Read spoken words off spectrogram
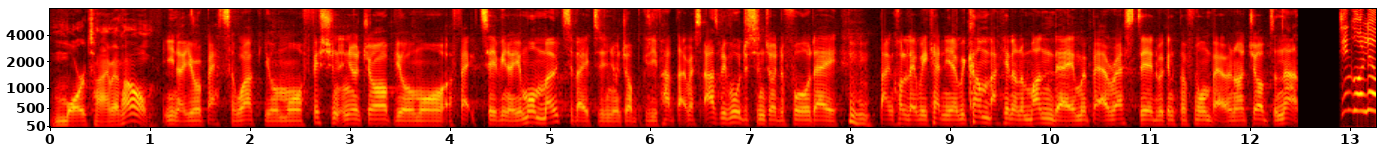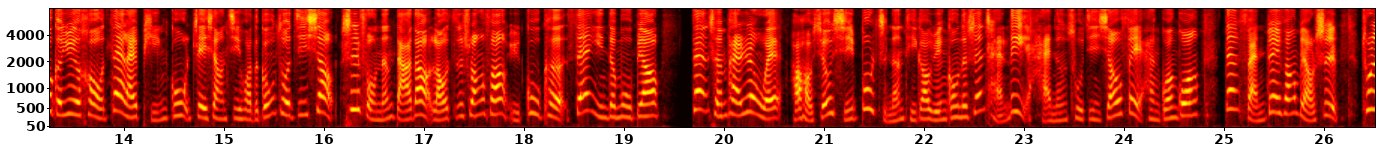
more time at home. You know, you're a better worker, you're more efficient in your job, you're more effective, you know, you're more motivated in your job because you've had that rest. As we've all just enjoyed a four day bank holiday weekend, you know, we come back in on a Monday and we're better rested, we're going to perform better in our jobs and that. 经过六个月后，再来评估这项计划的工作绩效是否能达到劳资双方与顾客三赢的目标。 赞成派认为，好好休息不只能提高员工的生产力，还能促进消费和观光。但反对方表示，除了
